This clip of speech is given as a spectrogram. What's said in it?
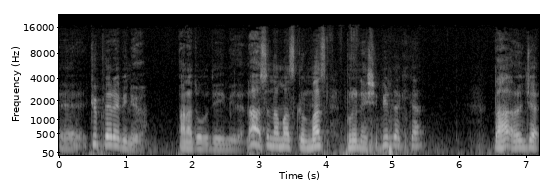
e, küplere biniyor. Anadolu deyimiyle. Nasıl namaz kılmaz? Bunun eşi. Bir dakika. Daha önce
